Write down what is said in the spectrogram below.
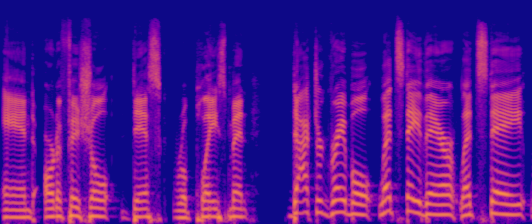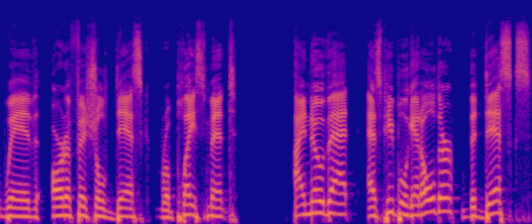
and artificial disc replacement. Dr. Grabel, let's stay there. Let's stay with artificial disc replacement. I know that as people get older, the discs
